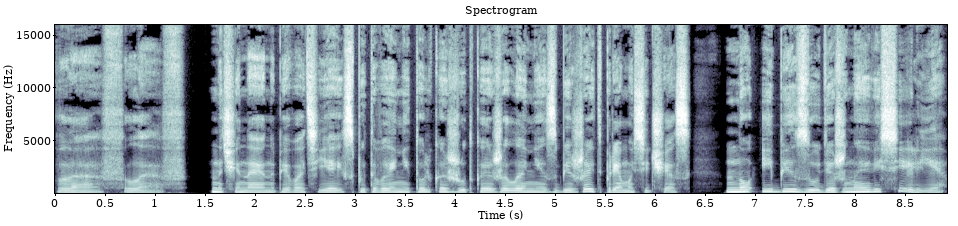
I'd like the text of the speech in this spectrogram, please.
love, love», начинаю напевать я, испытывая не только жуткое желание сбежать прямо сейчас, но и безудержное веселье.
